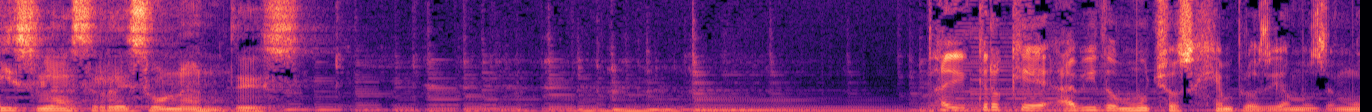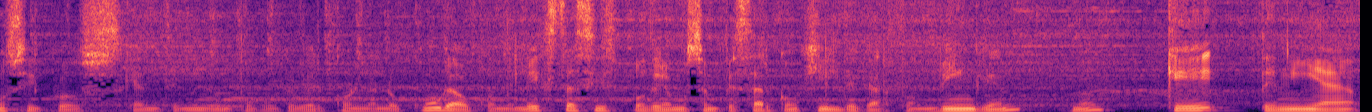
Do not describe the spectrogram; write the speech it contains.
Islas Resonantes. creo que ha habido muchos ejemplos, digamos, de músicos que han tenido un poco que ver con la locura o con el éxtasis. Podríamos empezar con Hildegard von Bingen, que tenía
